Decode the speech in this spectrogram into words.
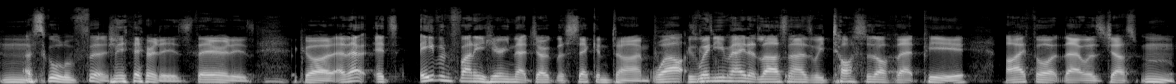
a school of fish. There it is. There it is. God, and that it's even funny hearing that joke the second time. Well- because when you made it last night as we tossed it off that pier, I thought that was just, mm,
